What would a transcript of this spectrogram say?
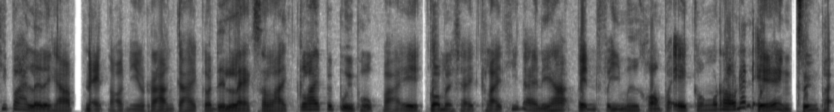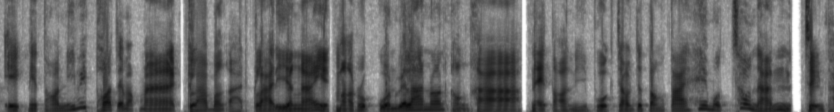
ธิบายเลยนะครับ ในตอนนี้ร่างกายายก็ได้แหลกสลายกลายไปนปุ๋ยผกไป ก็ไม่ใช่ใครที่ใดนี่ฮะเป็นฝีมือของพระเอกของเรานั่นเอง ซึ่งพระเอกในตอนนี้ไม่พอแต่มากๆ กล้าบังอาจกล้าดียังไง มารบกวนเวลานอนของข้าในตอนนี้พวกเจ้าจะต้องตายให้หมดเท่านั้น จึงท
